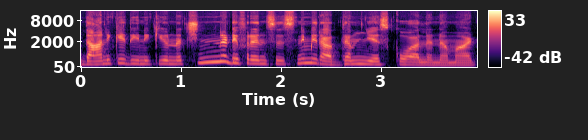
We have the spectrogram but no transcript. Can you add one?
దానికి దీనికి ఉన్న చిన్న డిఫరెన్సెస్ని మీరు అర్థం చేసుకోవాలన్నమాట.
